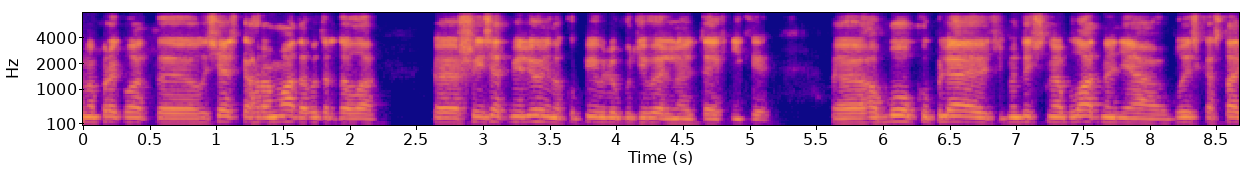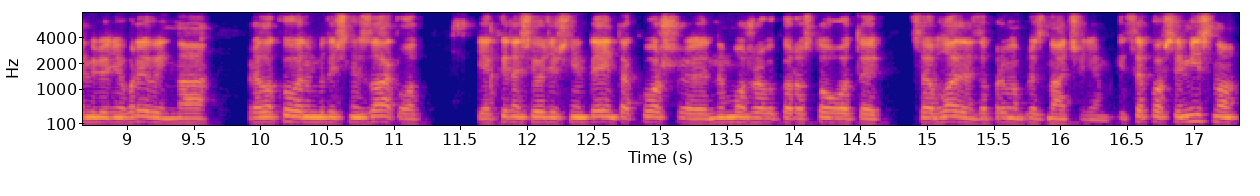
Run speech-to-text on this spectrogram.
наприклад, Личанська громада витратила е, 60 мільйонів на купівлю будівельної техніки, або купляють медичне обладнання близько 100 мільйонів гривень на релокований медичний заклад, який на сьогоднішній день також е, не може використовувати це обладнання за прямим призначенням. І це повсемісно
